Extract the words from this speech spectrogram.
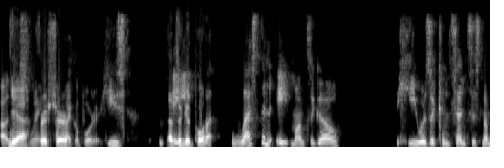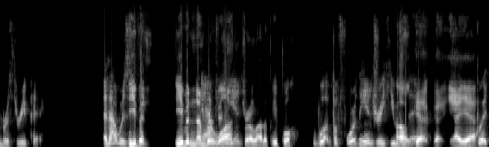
uh, Yeah, swing for sure. Michael Porter. He's That's a good point. le- less than eight months ago, he was a consensus number three pick, and that was Even even number one for a lot of people. what before the injury he was Oh, okay, there. okay, yeah, yeah, But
